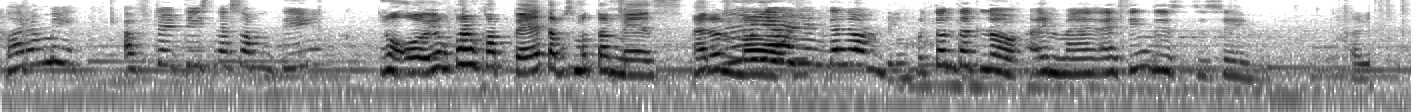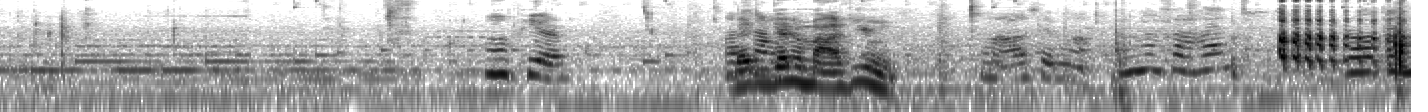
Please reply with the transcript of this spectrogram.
Parang may aftertaste na something. Oo, yung parang kape, tapos matamis. I don't know. Yan, yung ganon. Itong tatlo. I, I think this is the same. Mm, pure. Ba't na maasim? Maasim nga. Ano sa akin? Rotten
